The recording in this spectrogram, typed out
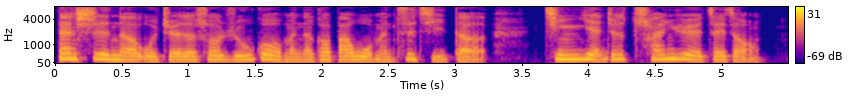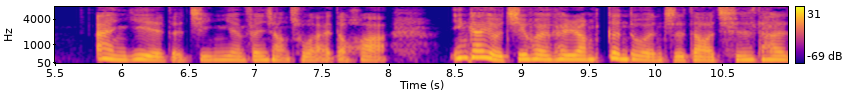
但是呢，我觉得说，如果我们能够把我们自己的经验，就是穿越这种暗夜的经验分享出来的话，应该有机会可以让更多人知道，其实他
